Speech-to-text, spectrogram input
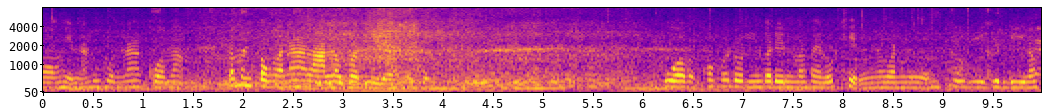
มองเห็นนะทุกคนน่ากลัวมาก แล้วมันตรงกับหน้าร้านเราพอดีเลยทุกคนกลัวแบบเขาก็โดนกระเด็นมาใส่รถเข็นในวันหนึ่งคือดีคืนดีเนาะ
